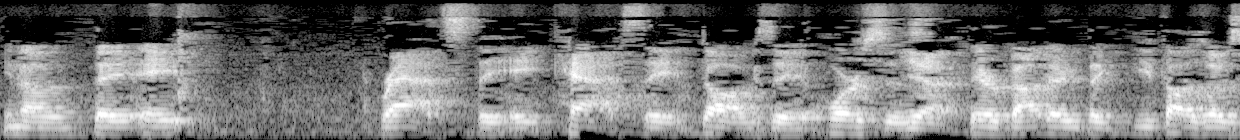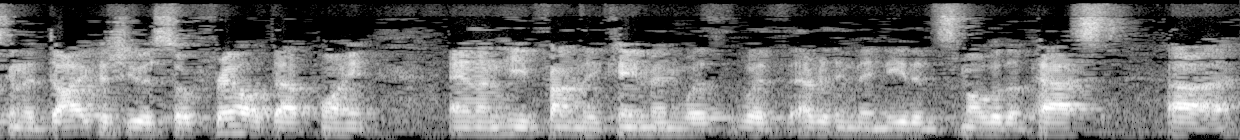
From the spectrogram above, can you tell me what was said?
you know, they ate rats, they ate cats, they ate dogs, they ate horses. Yeah. They were about there. Like he thought his wife was going to die because she was so frail at that point, and then he finally came in with with everything they needed, smuggled it past. Uh,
